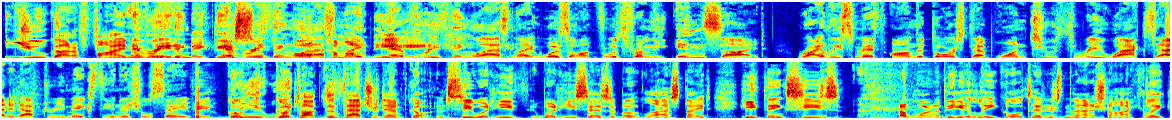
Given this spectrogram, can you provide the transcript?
You got to find a way to make these. Everything oh, last come night. on. He- everything last night was on was from the inside. Reilly Smith on the doorstep, one, two, three whacks at it after he makes the initial save. Hey, go you- go like, talk to you- Thatcher Demko and see what he what he says about last night. He thinks he's uh, one of the elite goaltenders in the National Hockey League.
